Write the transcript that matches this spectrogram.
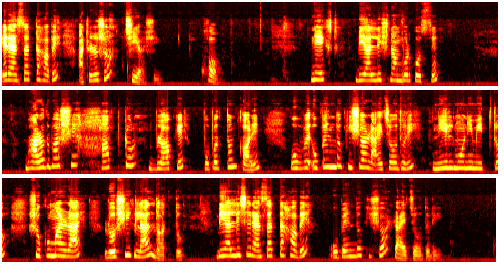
এর অ্যান্সারটা হবে আঠেরোশো ছিয়াশি। খ। নেক্সট বিয়াল্লিশ নম্বর কোশ্চেন ভারতবর্ষে হাফটন ব্লকের প্রবর্তন করেন উপ- উপেন্দ্র কিশোর রায়চৌধুরী, নীলমণি মিত্র, সুকুমার রায়, রসিকলাল দত্ত। বিয়াল্লিশের অ্যান্সারটা হবে উপেন্দ্র কিশোর রায়চৌধুরী। ক।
